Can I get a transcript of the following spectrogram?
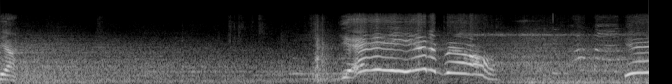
Yeah. Yay, Annabelle! Yay!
